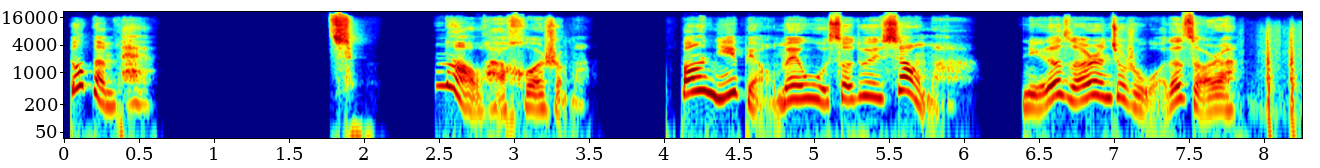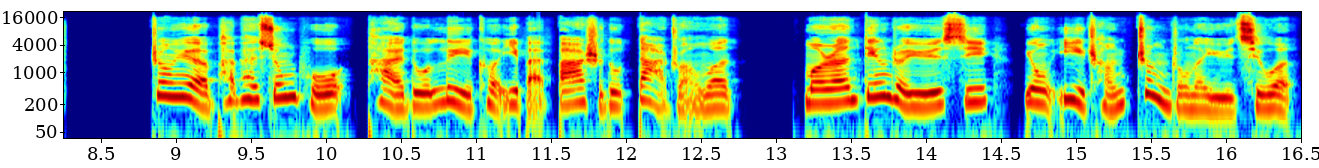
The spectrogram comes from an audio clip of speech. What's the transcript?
多般配。切，那我还喝什么？帮你表妹物色对象嘛，你的责任就是我的责任。郑月拍拍胸脯，态度立刻一百八十度大转弯，猛然盯着于西，用异常郑重的语气问：“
